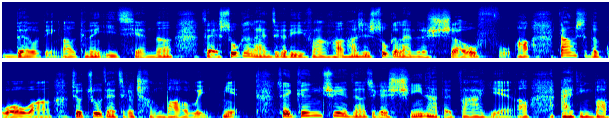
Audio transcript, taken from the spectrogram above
building 啊。可能以前呢，在苏格兰这个地方哈，它是苏格兰的首。府啊，当时的国王就住在这个城堡里面，所以根据呢这个 Sheena 的发言啊，爱丁堡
